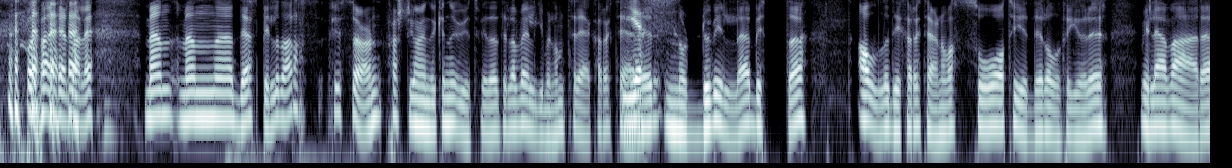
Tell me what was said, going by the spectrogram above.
for å være helt ærlig. Men, men eh, det spillet der, ass. Fy søren. Første gang du kunne utvide til å velge mellom tre karakterer Yes. når du ville bytte. Alle de karakterene var så tydelige rollefigurer. Ville jeg være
